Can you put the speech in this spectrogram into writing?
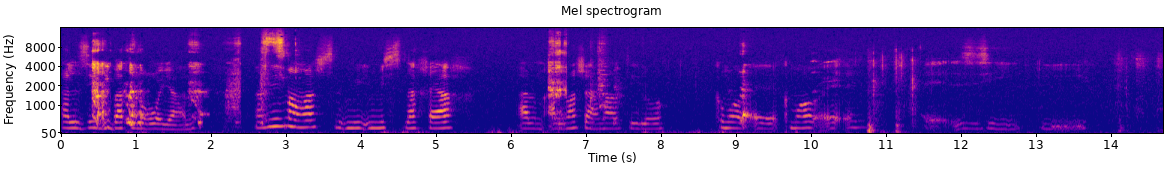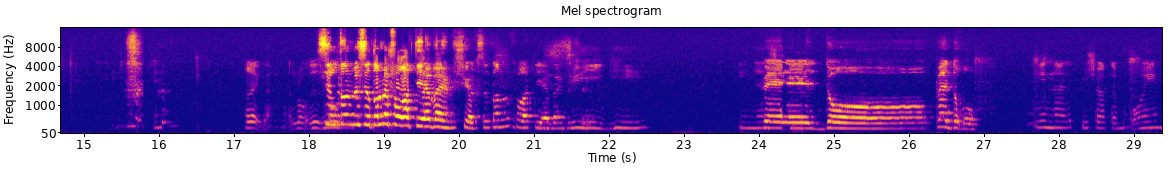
על זיגי באטל רויאל. אני ממש מסלחח על, על מה שאמרתי לו, כמו, אה, כמו אה, אה, אה, זיגי. רגע, לא, לא, סרטון בסרטון מפורט יהיה בהמשך. סרטון מפורט יהיה בהמשך. פדו... פדרו. הנה, כפי שאתם רואים,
